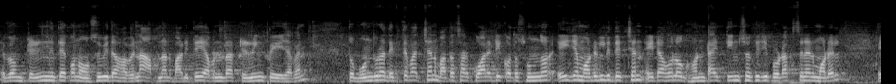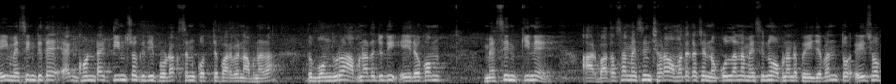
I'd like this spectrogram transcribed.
এবং ট্রেনিং নিতে কোনো অসুবিধা হবে না। আপনার বাড়িতেই আপনারা ট্রেনিং পেয়ে যাবেন। তো বন্ধুরা দেখতে পাচ্ছেন, বাতাসার কোয়ালিটি কত সুন্দর। এই যে মডেলটি দেখছেন, এটা হলো ঘন্টায় তিনশো কেজি প্রোডাকশনের মডেল এই মেশিনটিতে এক ঘন্টায় তিনশো কেজি প্রোডাকশন করতে পারবেন আপনারা। তো বন্ধুরা, আপনারা যদি এইরকম মেশিন কিনে, আর বাতাসা মেশিন ছাড়াও আমাদের কাছে নকুলদানা মেশিনও আপনারা পেয়ে যাবেন। তো এই সব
